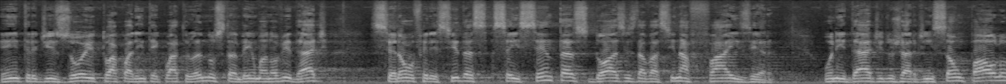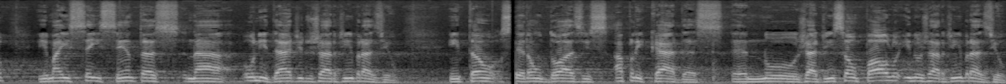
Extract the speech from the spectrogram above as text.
entre 18 a 44 anos, também uma novidade, serão oferecidas 600 doses da vacina Pfizer unidade do Jardim São Paulo e mais 600 na unidade do Jardim Brasil. Então, serão doses aplicadas eh, no Jardim São Paulo e no Jardim Brasil.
